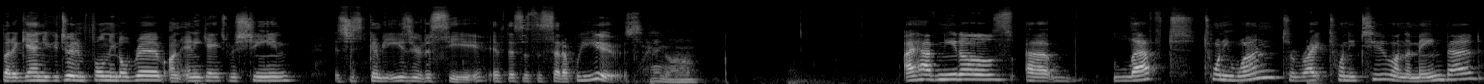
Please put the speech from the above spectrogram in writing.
but again, you could do it in full needle rib on any gauge machine. It's just going to be easier to see if this is the setup we use. Hang on. I have needles uh, left 21 to right 22 on the main bed,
